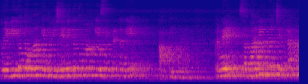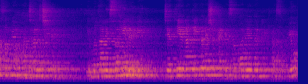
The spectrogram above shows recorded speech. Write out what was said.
તો એ વિગતો માંગે તો એ જે વિગતો માંગે એ સેક્રેટરીએ આપવી પડે. અને સભાની અંદર જેટલા પણ સભ્યો હાજર છે, એ બધાની સહી લેવી, જેથી એ નક્કી કરી શકાય કે સભાની અંદર કેટલા સભ્યો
